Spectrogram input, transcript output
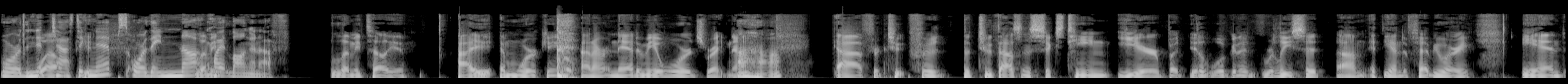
or the Well, niptastic he- nips, or are they not Let me- quite long enough? Let me tell you. I am working on our anatomy awards right now. Uh huh. Uh, for two, for the 2016 year, but it'll, we're going to release it um, at the end of February. And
